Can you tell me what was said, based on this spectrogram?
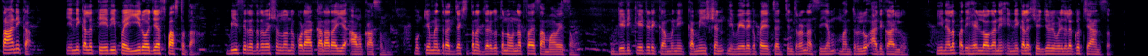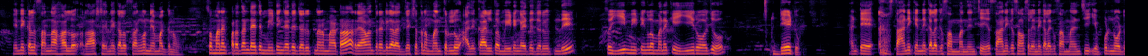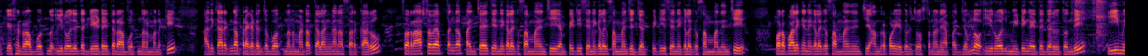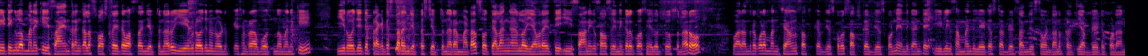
స్థానిక ఎన్నికల తేదీపై ఈ రోజే స్పష్టత. బీసీ రిజర్వేషన్లను కూడా ఖరారయ్యే అవకాశం. ముఖ్యమంత్రి అధ్యక్షతన జరుగుతున్న ఉన్నతస్థాయి సమావేశం. డెడికేటెడ్ కమ్యూని కమిషన్ నివేదికపై చర్చించనున్న సీఎం మంత్రులు అధికారులు. ఈ నెల పదిహేడులోగానే ఎన్నికల షెడ్యూల్ విడుదలకు ఛాన్స్. ఎన్నికల సన్నాహాల్లో రాష్ట్ర ఎన్నికల సంఘం నిమగ్నం. సో మనకు ప్రజెంట్ అయితే మీటింగ్ అయితే జరుగుతుందన్నమాట. రేవంత్ రెడ్డి గారి అధ్యక్షతన మంత్రులు అధికారులతో మీటింగ్ అయితే జరుగుతుంది. సో ఈ మీటింగ్లో మనకి ఈరోజు డేటు అంటే స్థానిక ఎన్నికలకు సంబంధించి స్థానిక సంస్థల ఎన్నికలకు సంబంధించి ఎప్పుడు నోటిఫికేషన్ రాబోతుందో ఈ రోజు అయితే డేట్ అయితే రాబోతుందని మనకి అధికారికంగా ప్రకటించబోతుందన్నమాట తెలంగాణ సర్కారు. సో రాష్ట్ర వ్యాప్తంగా పంచాయతీ ఎన్నికలకు సంబంధించి ఎంపీటీసీ ఎన్నికలకు సంబంధించి జడ్పీటీసీ ఎన్నికలకు సంబంధించి పురపాలిక ఎన్నికలకు సంబంధించి అందరూ కూడా ఎదురు చూస్తున్న నేపథ్యంలో ఈ రోజు మీటింగ్ అయితే జరుగుతుంది. ఈ మీటింగ్లో మనకి సాయంత్రం కల్లా స్వస్థ అయితే వస్తుందని చెప్తున్నారు. ఏ రోజున నోటిఫికేషన్ రాబోతుందో మనకి ఈ రోజైతే ప్రకటిస్తారని చెప్పేసి చెప్తున్నారన్నమాట. సో తెలంగాణలో ఎవరైతే ఈ స్థానిక స్థానిక సంస్థల ఎన్నికల కోసం ఎదురు చూస్తున్నారో. వారందరూ కూడా మన ఛానల్ సబ్స్క్రైబ్ చేసుకోవాలి సబ్స్క్రైబ్ చేసుకోండి. ఎందుకంటే వీటికి సంబంధించి లేటెస్ట్ అప్డేట్స్ అందిస్తూ ఉంటాను ప్రతి అప్డేట్ కూడా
